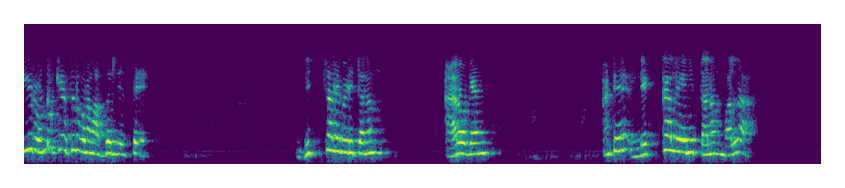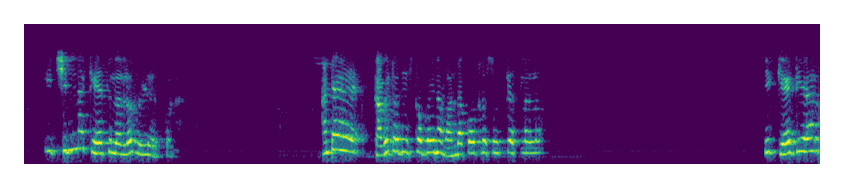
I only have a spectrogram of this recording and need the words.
ఈ రెండు కేసులు మనం అర్థం చేస్తే విచ్చలవిడితనం ఆరోగెన్స్ అంటే లెక్కలేనితనం వల్ల ఈ చిన్న కేసులలో వీళ్ళు ఇరుక్కున్నారు అంటే కవిత తీసుకుపోయిన వంద కోట్ల సూట్ కేసులలో ఈ కేటీఆర్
